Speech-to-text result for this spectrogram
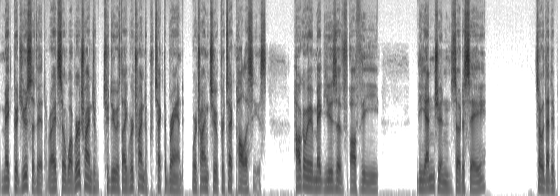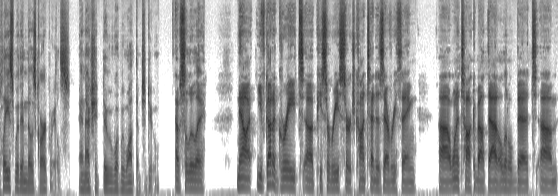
make good use of it, right? So what we're trying to, to do is like we're trying to protect the brand, we're trying to protect policies, how can we make use of, of the the engine, so to say, so that it plays within those guardrails and actually do what we want them to do? Absolutely. Now you've got a great uh, piece of research. Content is everything. Uh, I want to talk about that a little bit. Um,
